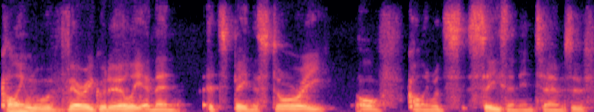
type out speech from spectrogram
Collingwood were very good early, and then it's been the story of Collingwood's season in terms of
